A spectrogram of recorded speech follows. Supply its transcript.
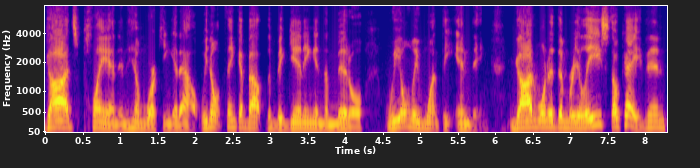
God's plan and Him working it out. We don't think about the beginning and the middle. We only want the ending. God wanted them released. Okay, then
